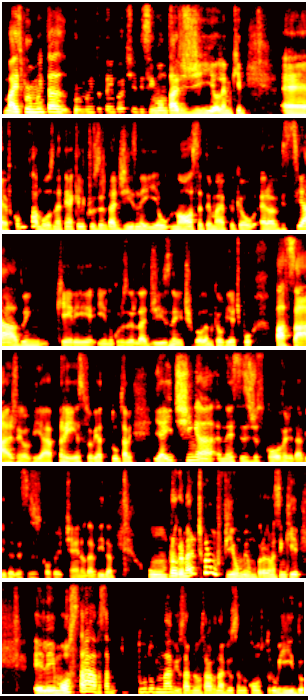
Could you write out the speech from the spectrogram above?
Mas por, muita, por muito tempo eu tive, sim, vontade de ir. Eu lembro que é, ficou muito famoso, né? Tem aquele cruzeiro da Disney e eu, nossa, teve uma época que eu era viciado em querer ir no cruzeiro da Disney. Tipo, eu lembro que eu via, tipo, passagem, eu via preço, eu via tudo, sabe? E aí tinha nesses Discovery da vida, desses Discovery Channel da vida, um programa, era tipo um filme, um programa assim que ele mostrava, sabe, tudo do navio, sabe? Mostrava o navio sendo construído,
